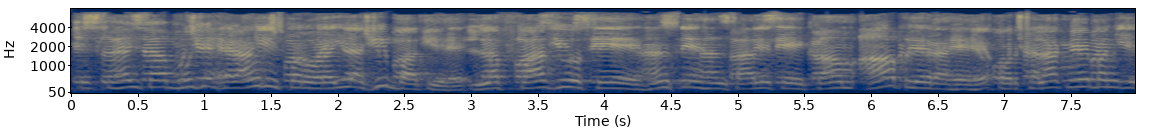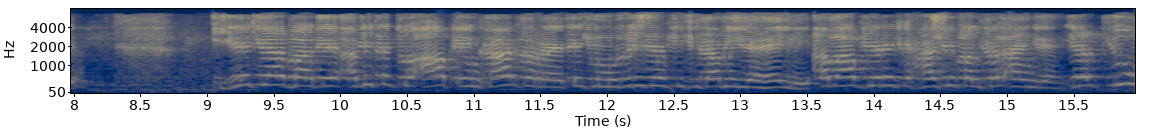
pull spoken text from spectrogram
اسلائی صاحب مجھے حیرانگی اس پر ہو رہی ہے عجیب بات یہ ہے لفاظیوں سے ہنسنے ہنسانے سے کام آپ لے رہے ہیں اور چلاک میں بن گیا۔ یہ کیا بات ہے؟ ابھی تک تو آپ انکار کر رہے تھے کہ مزوری صاحب کی کتاب میں یہ ہے ہی نہیں۔ اب آپ کہہ رہے ہیں کہ حاشی پل کر آئیں گے۔ یار کیوں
